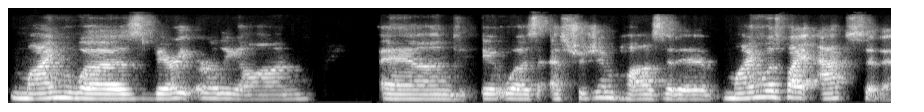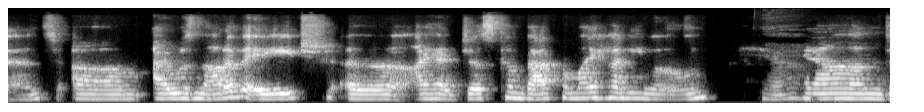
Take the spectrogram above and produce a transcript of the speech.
mine was very early on and it was estrogen positive. Mine was by accident. Um, I was not of age. Uh, I had just come back from my honeymoon. Yeah. And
